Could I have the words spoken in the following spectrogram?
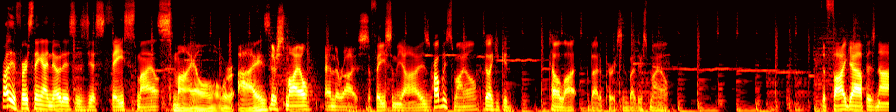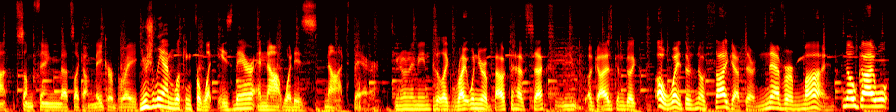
Probably the first thing I notice is just face smile. Smile or eyes. Their smile and their eyes. The face and the eyes. Probably smile. I feel like you could tell a lot about a person by their smile. The thigh gap is not something that's like a make or break. Usually I'm looking for what is there and not what is not there. Do you know what I mean? Is it like right when you're about to have sex, you, a guy's gonna be like, oh wait, there's no thigh gap there, never mind. No guy will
